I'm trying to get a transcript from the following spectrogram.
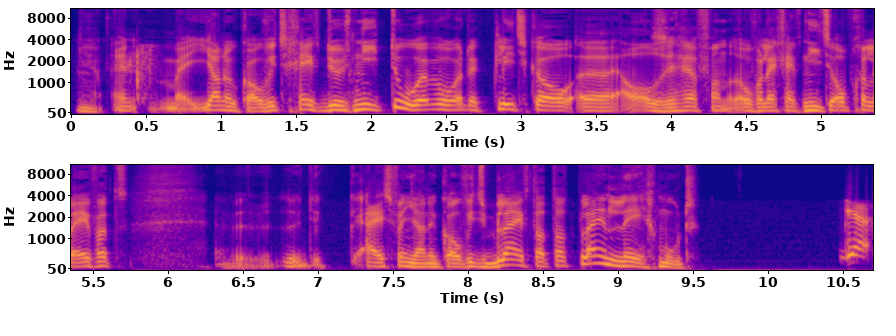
Ja, en maar Janukovic geeft dus niet toe. Hè? We hoorden Klitschko al zeggen van het overleg heeft niets opgeleverd de eis van Janukovic blijft dat dat plein leeg moet. Ja,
